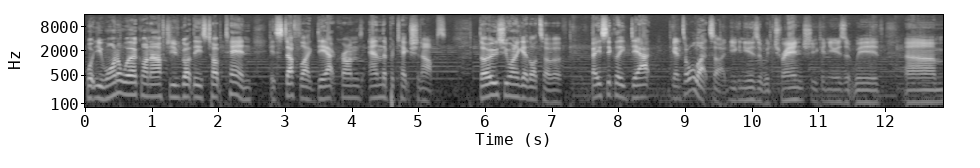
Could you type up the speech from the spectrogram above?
What you want to work on after you've got these top 10 is stuff like Diacrons and the protection ups. Those you want to get lots of. Basically, Doubt against all light side. You can use it with Trench, you can use it with um,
